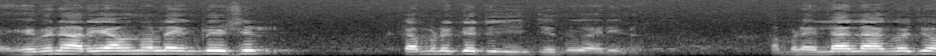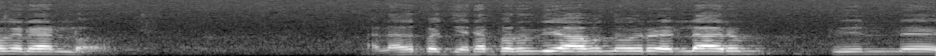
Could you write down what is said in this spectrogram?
റഹീമിനെ അറിയാമെന്നുള്ള ഇംഗ്ലീഷിൽ കമ്മ്യൂണിക്കേറ്റ് ചെയ്യുന്ന കാര്യങ്ങൾ. നമ്മളെല്ലാ ലാംഗ്വേജും അങ്ങനെയാണല്ലോ. അല്ലാതെ ഇപ്പം ജനപ്രതിനിധി ആവുന്നവരെല്ലാവരും പിന്നെ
